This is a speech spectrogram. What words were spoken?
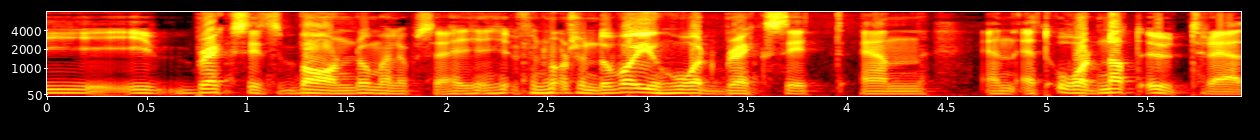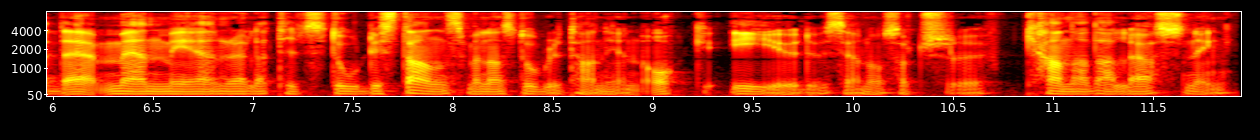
i, i Brexits barndom, eller på att säga, för några år sedan, då var ju hård Brexit en, en, ett ordnat utträde men med en relativt stor distans mellan Storbritannien och EU, det vill säga någon sorts eh, Kanada-lösning.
